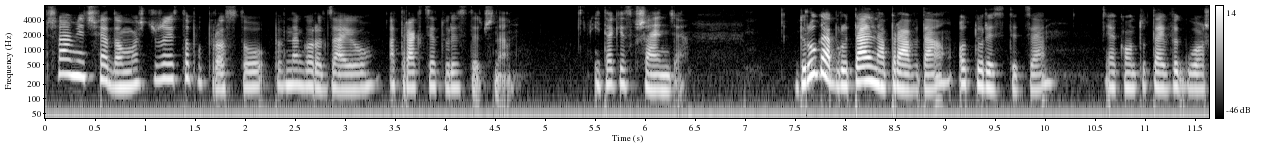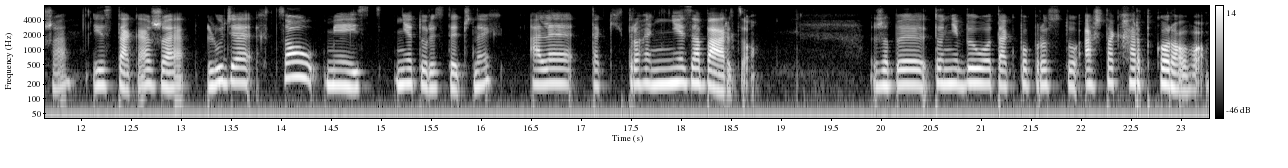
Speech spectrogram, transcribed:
trzeba mieć świadomość, że jest to po prostu pewnego rodzaju atrakcja turystyczna. I tak jest wszędzie. Druga brutalna prawda o turystyce, jaką tutaj wygłoszę, jest taka, że ludzie chcą miejsc nieturystycznych, ale takich trochę nie za bardzo. Żeby to nie było tak po prostu aż tak hardkorowo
